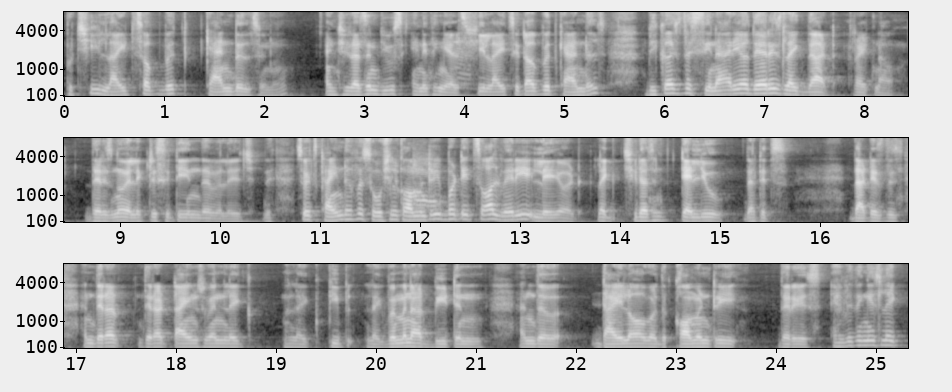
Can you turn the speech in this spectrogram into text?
but she lights up with candles, you know and she doesn't use anything else. She lights it up with candles because the scenario there is like that right now. There is no electricity in the village. So it's kind of a social commentary, but it's all very layered. Like she doesn't tell you that it's that is this and there are there are times when like like people like women are beaten and the dialogue or the commentary there is everything is like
